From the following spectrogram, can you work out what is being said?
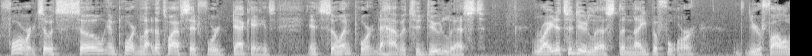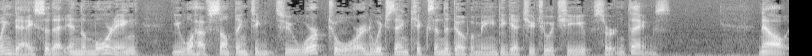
forward. So it's so important. That's why I've said for decades, it's so important to have a to-do list. Write a to-do list the night before your following day so that in the morning you will have something to, to work toward, which then kicks in the dopamine to get you to achieve certain things. Now,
